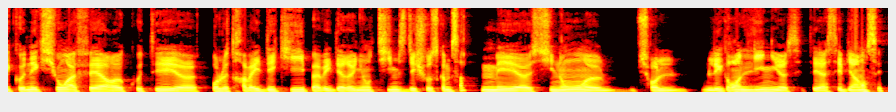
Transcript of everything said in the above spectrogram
des connexions à faire euh, côté euh, pour le travail d'équipe avec des réunions Teams, des choses comme ça. Mais sinon, sur les grandes lignes, c'était assez bien lancé.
